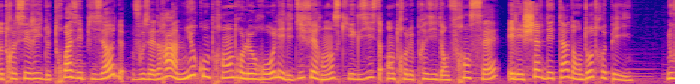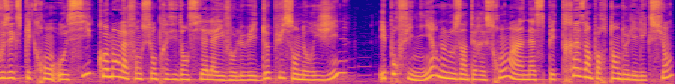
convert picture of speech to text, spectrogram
Notre série de trois épisodes vous aidera à mieux comprendre le rôle et les différences qui existent entre le président français et les chefs d'État dans d'autres pays. Nous vous expliquerons aussi comment la fonction présidentielle a évolué depuis son origine, et pour finir, nous nous intéresserons à un aspect très important de l'élection,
